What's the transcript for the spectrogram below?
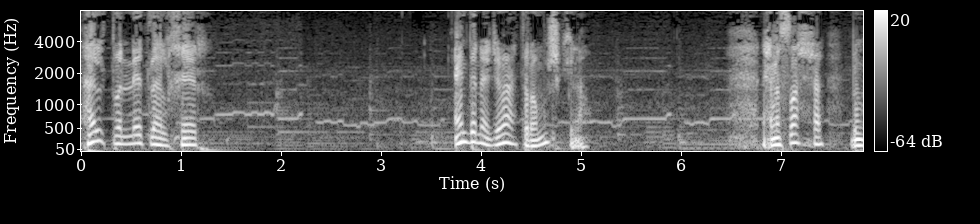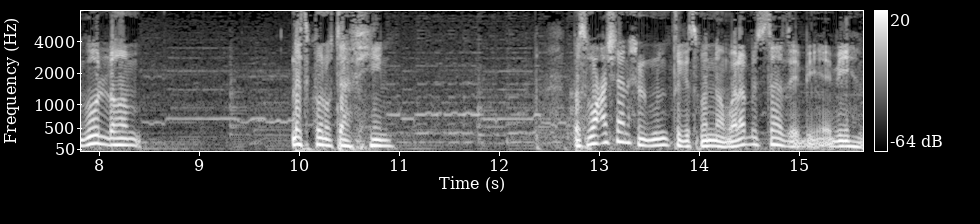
هل تمنيت لها الخير؟ عندنا يا جماعة ترى مشكلة. إحنا صح بنقول لهم لا تكونوا تافهين. بس مو عشان إحنا بننتقص منهم ولا بنستهزئ بيهم.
